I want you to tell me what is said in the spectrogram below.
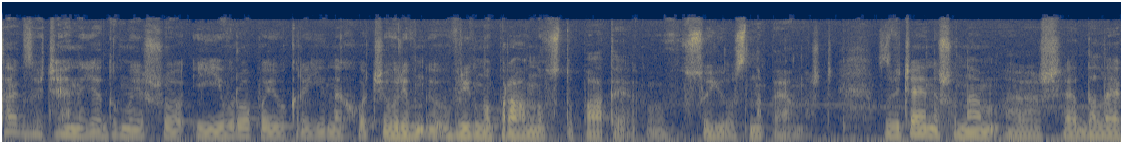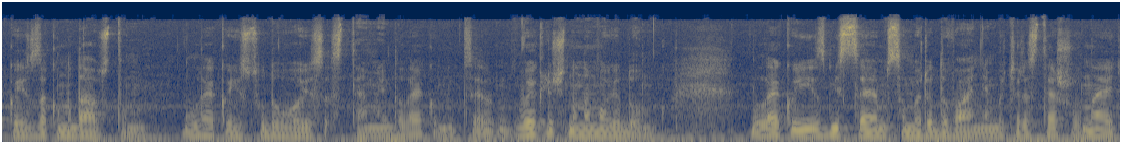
Так, звичайно, я думаю, що і Європа, і Україна хоче врівн- врівноправно вступати в Союз, напевно. ж. Звичайно, що нам е, ще далеко із законодавством, далеко із судовою системою, далеко, ну, це виключно на мою думку. Далеко і з місцевим самоврядуванням, бо через те, що навіть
